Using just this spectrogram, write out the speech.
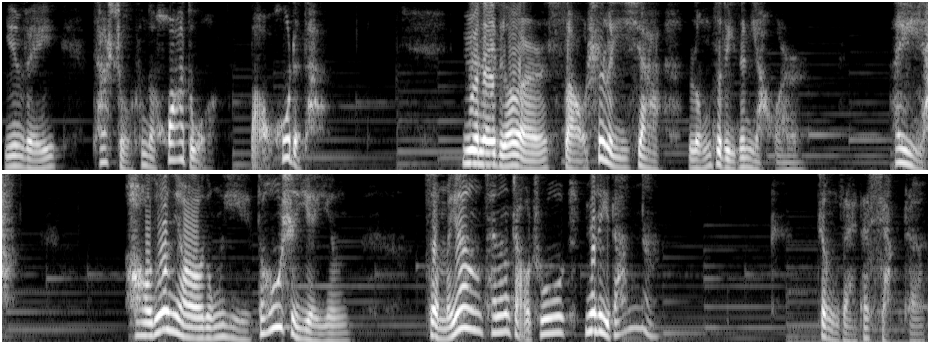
因为他手中的花朵保护着他。约雷德尔扫视了一下笼子里的鸟儿，哎呀，好多鸟笼里都是夜莺。怎么样才能找出约利丹呢？正在他想着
